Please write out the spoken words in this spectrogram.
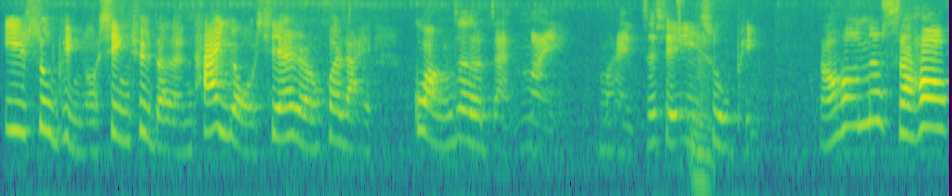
艺术品有兴趣的人，他有些人会来逛这个展买买这些艺术品，然后那时候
